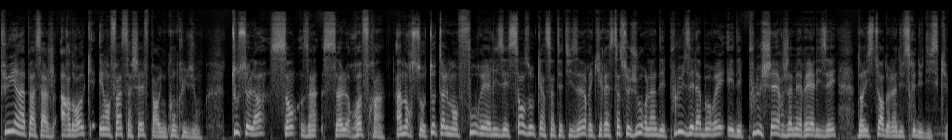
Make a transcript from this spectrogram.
puis à un passage hard rock et enfin s'achève par une conclusion. Sans un seul refrain. Un morceau totalement fou réalisé sans aucun synthétiseur et qui reste à ce jour l'un des plus élaborés et des plus chers jamais réalisés dans l'histoire de l'industrie du disque.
